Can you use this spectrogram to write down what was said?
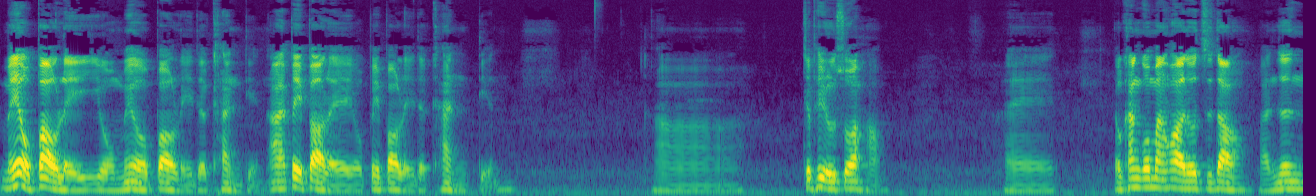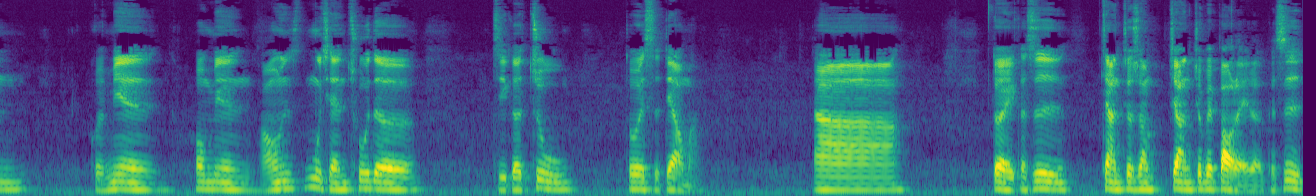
没有暴雷有没有暴雷的看点啊？被暴雷有被暴雷的看点啊？就譬如说，好，哎，有看过漫画都知道，反正。鬼灭后面好像目前出的几个柱都会死掉嘛？啊，对，可是这样就算这样就被爆雷了。可是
